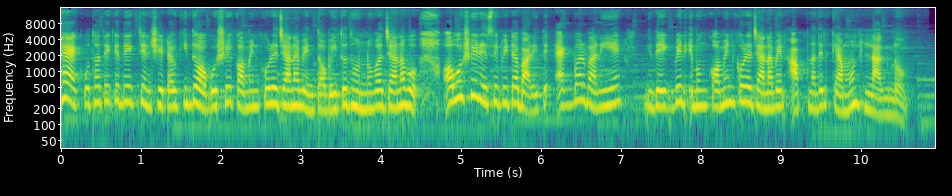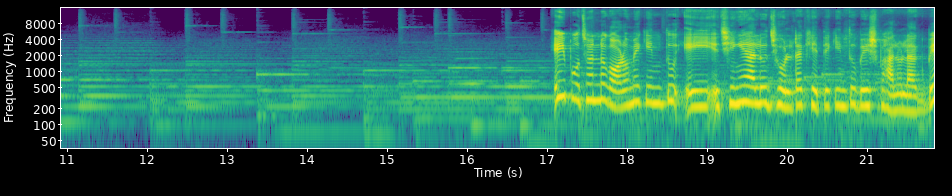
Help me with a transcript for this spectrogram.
হ্যাঁ কোথা থেকে দেখছেন সেটাও কিন্তু অবশ্যই কমেন্ট করে জানাবেন, তবেই তো ধন্যবাদ জানাব। অবশ্যই রেসিপিটা বাড়িতে একবার বানিয়ে দেখবেন এবং কমেন্ট করে জানাবেন আপনাদের কেমন লাগল। এই প্রচণ্ড গরমে কিন্তু এই ঝিঙে আলুর ঝোলটা খেতে কিন্তু বেশ ভালো লাগবে।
